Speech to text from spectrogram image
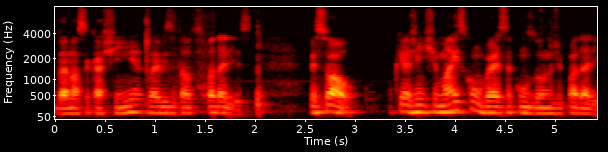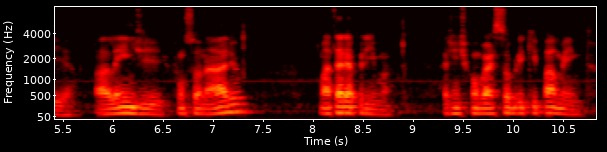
da nossa caixinha, vai visitar outras padarias. Pessoal, o que a gente mais conversa com os donos de padaria, além de funcionário, matéria-prima, a gente conversa sobre equipamento.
